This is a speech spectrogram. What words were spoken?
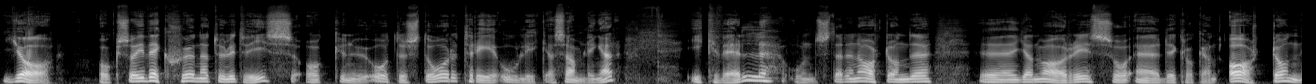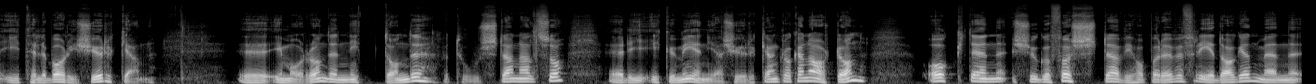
Ja, också i Växjö naturligtvis och nu återstår tre olika samlingar. Ikväll, onsdag den 18 eh, januari så är det klockan 18 i Teleborgkyrkan. Eh, imorgon den 19, på torsdagen alltså, är det i Ekumeniakyrkan klockan 18. Och den 21, vi hoppar över fredagen, men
